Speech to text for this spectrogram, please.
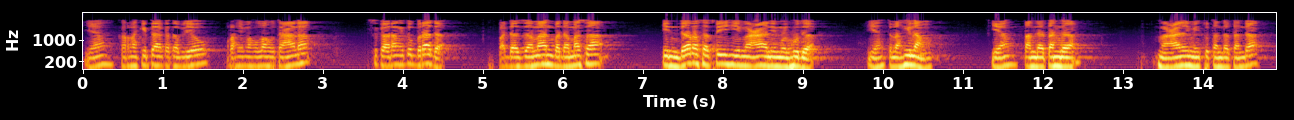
Ya, karena kita kata beliau rahimahullahu taala sekarang itu berada pada zaman pada masa indarasat fihi ma'alimul huda. Ya telah hilang. Ya tanda-tanda ma'alim itu tanda-tanda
